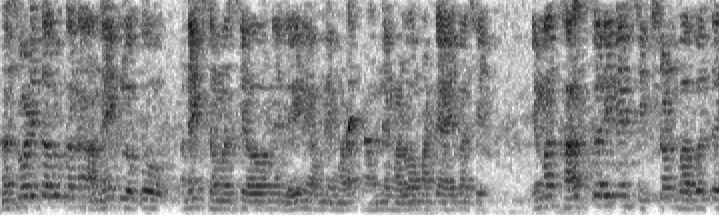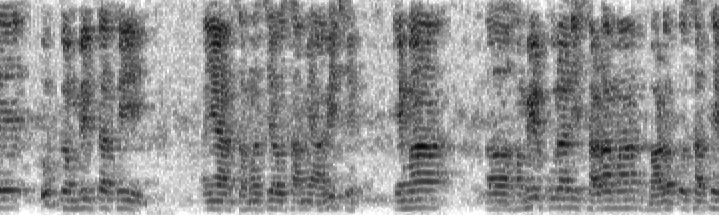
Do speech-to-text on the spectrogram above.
નસવાડી તાલુકાના અનેક લોકો, અનેક સમસ્યાઓને લઈને અમને અમને મળવા માટે આવ્યા છે. એમાં ખાસ કરીને શિક્ષણ બાબતે ખૂબ ગંભીરતાથી અહીંયા સમસ્યાઓ સામે આવી છે. એમાં હમીરપુરાની શાળામાં બાળકો સાથે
